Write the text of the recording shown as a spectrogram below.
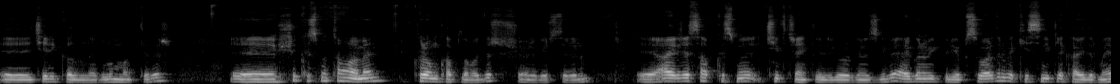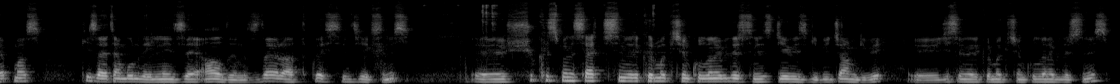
e, çelik kalınlığı bulunmaktadır. E, Şu kısmı tamamen krom kaplamadır. Şöyle gösterelim. E, Ayrıca sap kısmı çift renklidir gördüğünüz gibi. Ergonomik bir yapısı vardır ve kesinlikle kaydırma yapmaz. Ki zaten bunu da elinize aldığınızda rahatlıkla hissedeceksiniz. Ee, şu kısmını sert cisimleri kırmak için kullanabilirsiniz. Ceviz gibi, cam gibi e, cisimleri kırmak için kullanabilirsiniz.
